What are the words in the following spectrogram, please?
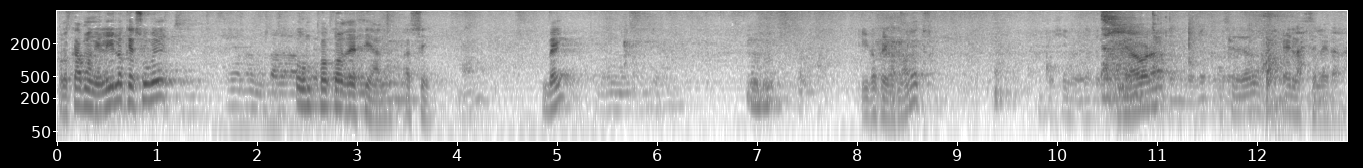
Colocamos en el hilo que sube un poco de ciano, así. ¿Veis? Y lo pegamos al otro. Y ahora el acelerador.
